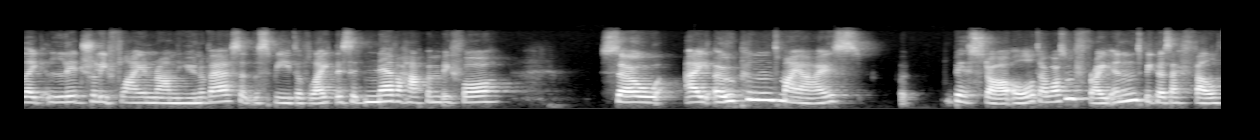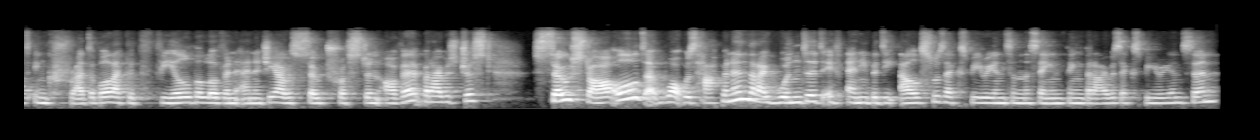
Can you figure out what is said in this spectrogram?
like literally flying around the universe at the speed of light. This had never happened before. So I opened my eyes, a bit startled. I wasn't frightened because I felt incredible. I could feel the love and energy. I was so trusting of it, but I was just so startled at what was happening that I wondered if anybody else was experiencing the same thing that I was experiencing.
